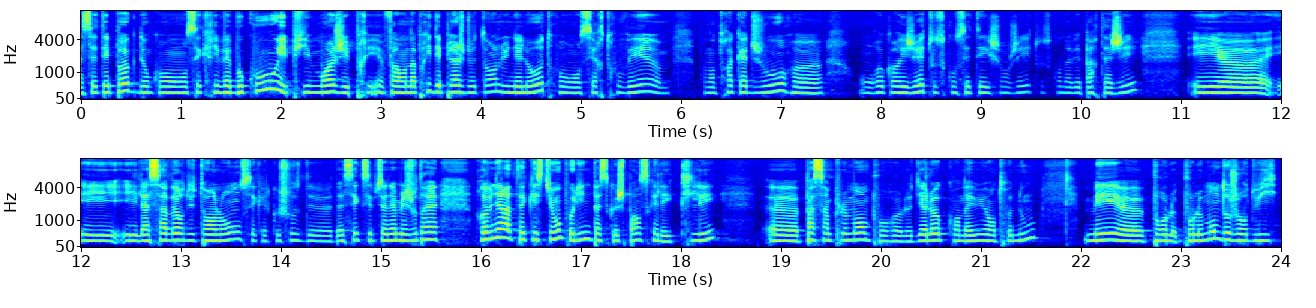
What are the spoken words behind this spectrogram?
à cette époque, donc on s'écrivait beaucoup. Et puis moi, j'ai pris, enfin, on a pris des plages de temps l'une et l'autre où on s'est retrouvés euh, pendant 3-4 jours. Euh, on recorrigeait tout ce qu'on s'était échangé, tout ce qu'on avait partagé. Euh, et, et, la saveur du temps long, c'est quelque chose d'assez exceptionnel. Mais je voudrais revenir à ta question, Pauline, parce que je pense qu'elle est clé, pas simplement pour le dialogue qu'on a eu entre nous, mais le, pour le monde d'aujourd'hui.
